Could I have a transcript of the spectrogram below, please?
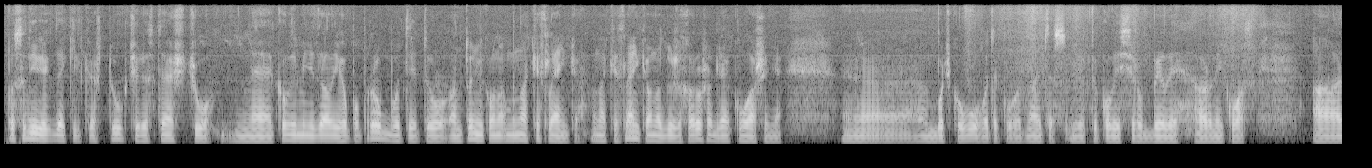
Посадив їх декілька штук через те, що е, коли мені дали його попробувати, то Антоніка вона, вона кисленька. Вона кисленька, вона дуже хороша для квашення е, бочкового такого, знаєте, як то колись робили гарний квас. А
